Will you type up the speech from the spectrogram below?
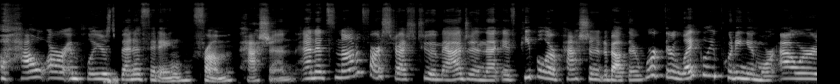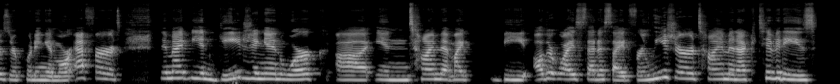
how are employers benefiting from passion? And it's not a far stretch to imagine that if people are passionate about their work, they're likely putting in more hours, they're putting in more effort. They might be engaging in work uh, in time that might be otherwise set aside for leisure time and activities.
